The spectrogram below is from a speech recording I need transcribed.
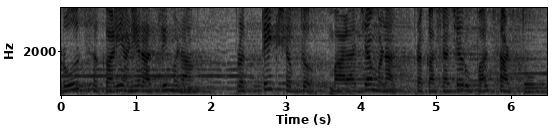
रोज सकाळी आणि रात्री म्हणा प्रत्येक शब्द बाळाच्या मनात प्रकाशाच्या रूपात साठतो.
